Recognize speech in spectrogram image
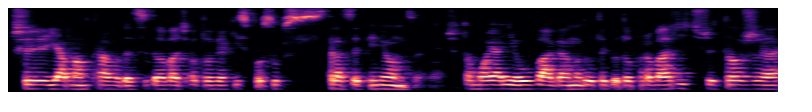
czy ja mam prawo decydować o to, w jaki sposób stracę pieniądze. Nie? Czy to moja nieuwaga ma do tego doprowadzić, czy to, że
